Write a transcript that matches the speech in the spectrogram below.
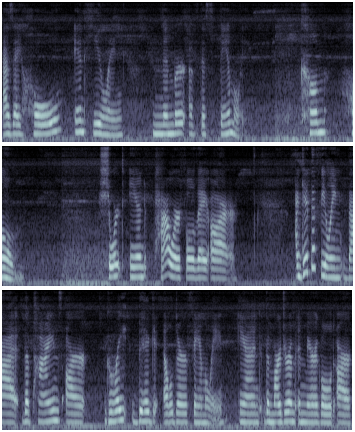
as a whole and healing member of this family. Come home. Short and powerful they are. I get the feeling that the pines are great big elder family and the marjoram and marigold are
